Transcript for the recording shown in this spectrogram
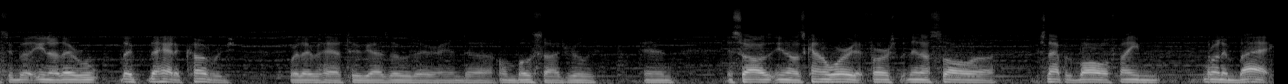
Dawsey, but you know they were they they had a coverage where they would have two guys over there and uh, on both sides really, and and so I was, you know I was kind of worried at first, but then I saw uh, snap of the ball, Fame running back,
